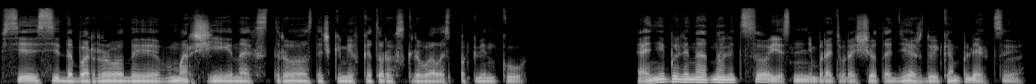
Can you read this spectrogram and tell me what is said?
Все седобородые, в морщинах, с тросточками, в которых скрывалось по клинку. Они были на одно лицо, если не брать в расчет одежду и комплекцию.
